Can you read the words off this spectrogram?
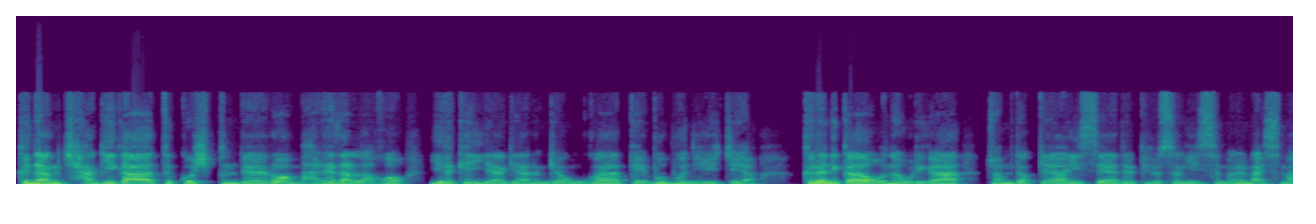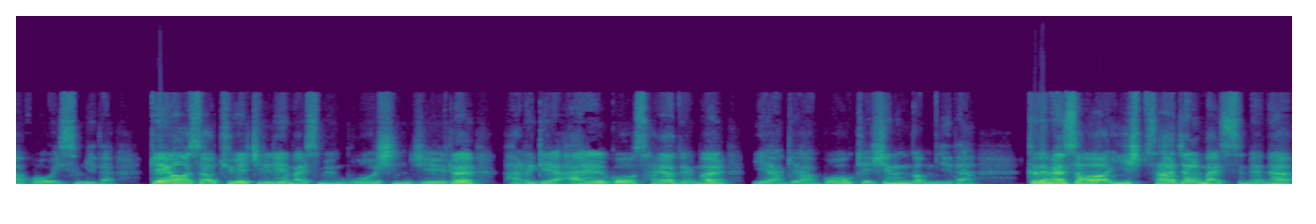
그냥 자기가 듣고 싶은 대로 말해달라고 이렇게 이야기하는 경우가 대부분이지요. 그러니까 오늘 우리가 좀 더 깨어 있어야 될 필요성이 있음을 말씀하고 있습니다. 깨어서 주의 진리의 말씀이 무엇인지를 바르게 알고 사야 됨을 이야기하고 계시는 겁니다. 그러면서 24절 말씀에는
